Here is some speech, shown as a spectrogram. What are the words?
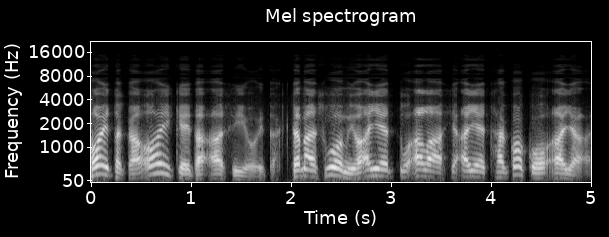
Hoitakaa oikeita asioita. Tämä Suomi on ajettu alas ja ajethan koko ajan.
